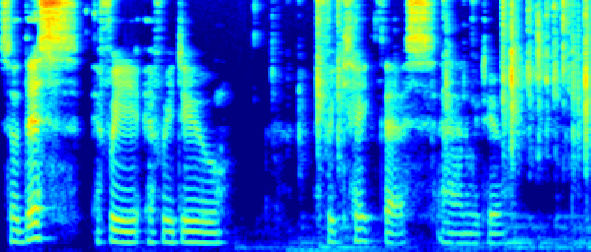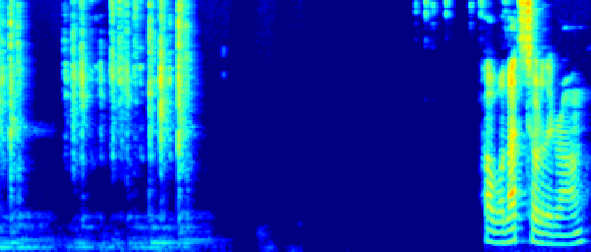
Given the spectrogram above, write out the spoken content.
So this, if we if we do, if we take this and we do Oh, well, that's totally wrong.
